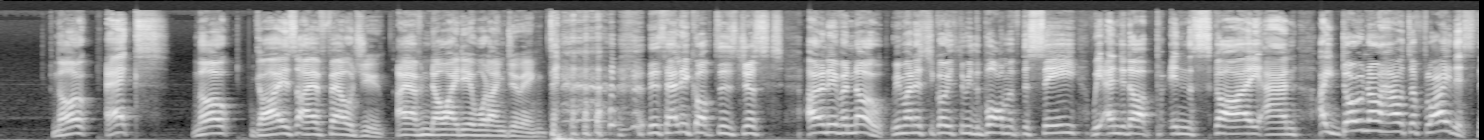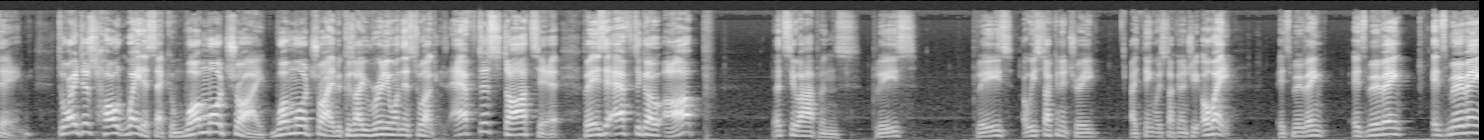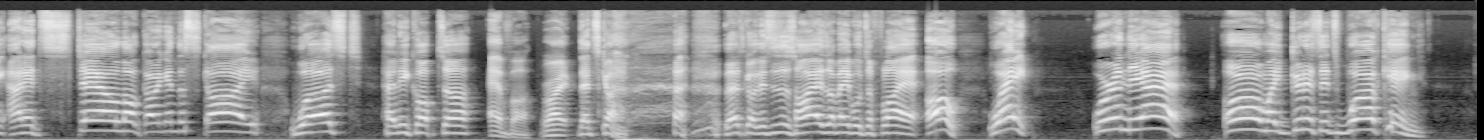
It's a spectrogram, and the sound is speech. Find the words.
No. X? No. Guys, I have failed you. I have no idea what I'm doing. this helicopter's just... I don't even know. We managed to go through the bottom of the sea. We ended up in the sky, and I don't know how to fly this thing. Do I just hold... Wait a second. One more try. One more try, because I really want this to work. It's F to start it, but is it F to go up? Let's see what happens. Please. Please. Are we stuck in a tree? I think we're stuck in a tree. Oh, wait. It's moving. It's moving. It's moving. And it's still not going in the sky. Worst helicopter ever. Right. Let's go. let's go. This is as high as I'm able to fly it. Oh, wait. We're in the air. Oh, my goodness. It's working.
